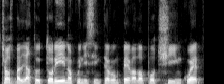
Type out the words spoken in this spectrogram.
cioè ho sbagliato il Torino quindi si interrompeva dopo 5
